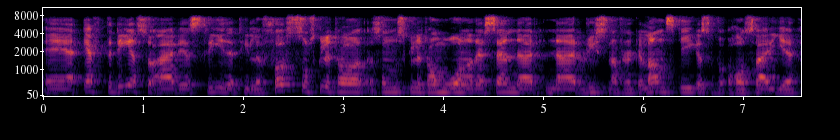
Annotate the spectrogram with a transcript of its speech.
Eh, efter det så är det strider till FÖS som skulle ta, som skulle ta månader. Sen när, när ryssarna försöker landstiga så har Sverige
